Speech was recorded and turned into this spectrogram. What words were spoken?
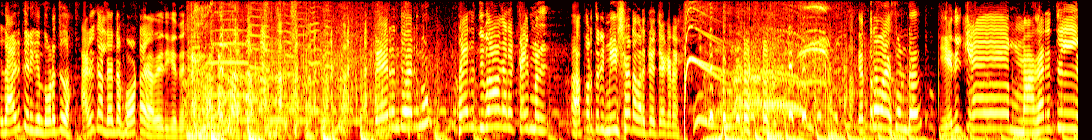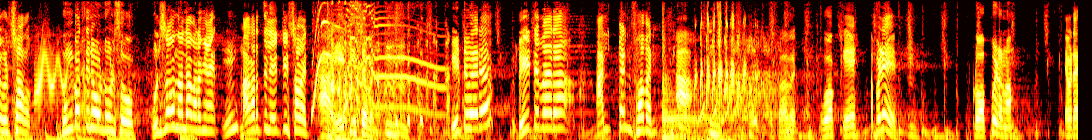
ഇത് അഴുക്കരിക്കും തുടച്ചതാ. അഴുക്കല്ല എന്റെ ഫോട്ടോ അതെ ഇരിക്കുന്നത് പേരെന്തുമായിരുന്നു പേര് ദിവാകര കൈമൾ. അപ്പുറത്തൊരു മീശയുടെ വരച്ച് വെച്ചേക്കണേ. എത്ര വയസ്സുണ്ട്? എനിക്ക് മകരത്തിൽ ഉത്സവം. കുമ്പത്തിലുണ്ട് ഉത്സവം. ഉത്സവം എന്നല്ല പറഞ്ഞേ മകരത്തിൽ എയ്റ്റി സെവൻ. ആ എയ്റ്റി സെവൻ. വീട്ടുപേര്? വീട്ടുപേര് അൽപ്പൻ ഭവൻ. ആ. ഭവൻ. ഓക്കെ. അപ്പോഴേ. ഇവിടെ ഇടണം എവിടെ?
